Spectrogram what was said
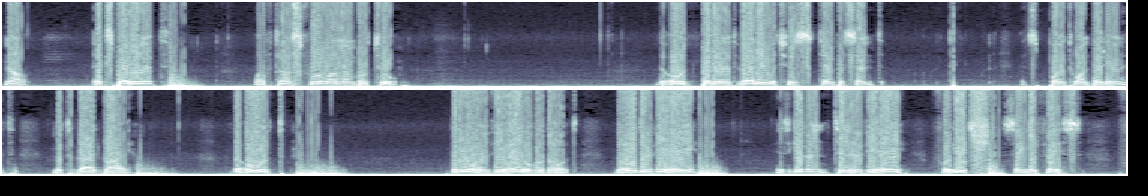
now x per unit of transformer number 2 the old per unit value which is 10% it's 0.1 per unit multiplied by the old the new MVA over the old. The old MVA is given 10 MVA for each single phase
